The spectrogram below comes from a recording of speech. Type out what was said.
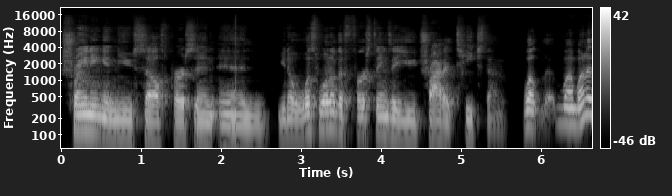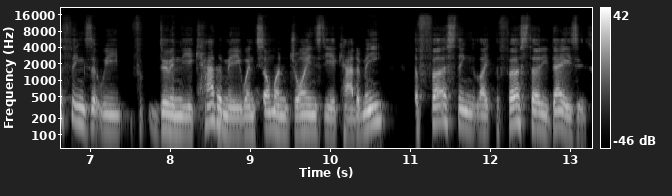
training a new salesperson and, you know, what's one of the first things that you try to teach them? Well, one of the things that we do in the academy when someone joins the academy, the first thing, like the first 30 days, it's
